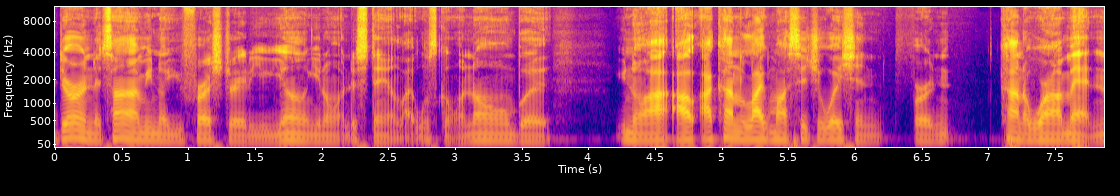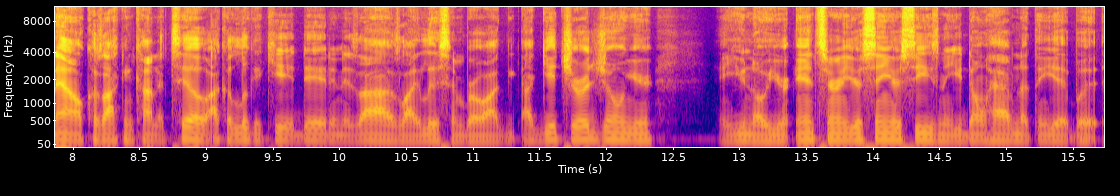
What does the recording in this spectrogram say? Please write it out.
during the time, you know, you're frustrated, you're young, you don't understand like what's going on. But you know, I I, I kind of like my situation for kind of where I'm at now because I can kind of tell. I could look a kid dead in his eyes, like, listen, bro, I I get you're a junior, and you know you're entering your senior season and you don't have nothing yet, but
